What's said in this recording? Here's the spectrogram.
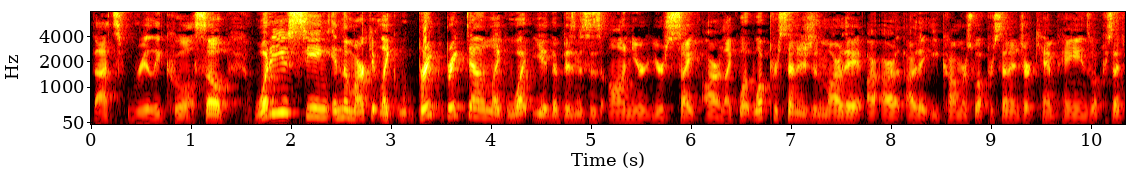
That's really cool. So, what are you seeing in the market? Like, break break down like what you, the businesses on your, your site are. Like, what what percentage of them are they are, are, are they e-commerce? What percentage are campaigns? What percent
